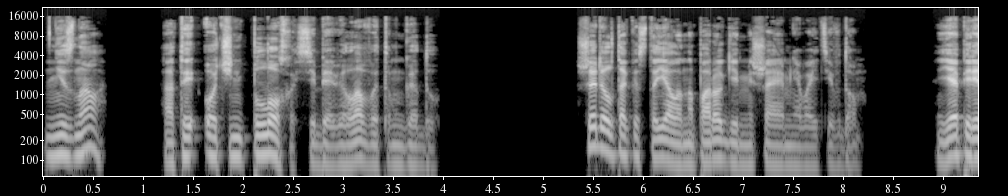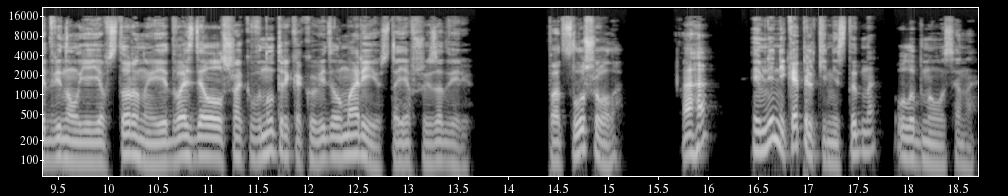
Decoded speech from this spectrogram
Не знала? А ты очень плохо себя вела в этом году. Шерил так и стояла на пороге, мешая мне войти в дом. Я передвинул ее в сторону и едва сделал шаг внутрь, как увидел Марию, стоявшую за дверью. «Подслушивала?» «Ага, и мне ни капельки не стыдно», — улыбнулась она.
